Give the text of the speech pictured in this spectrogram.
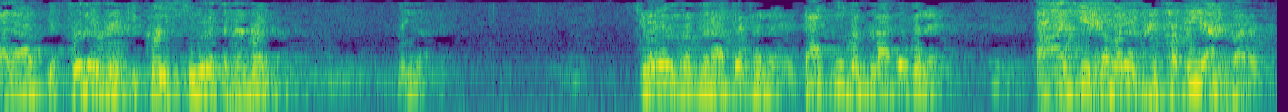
حالات کے سدھرنے کی کوئی صورت نظر نہیں آ رہی چور بندراتے پھر رہے ڈاکو بندراتے پھر رہے آج کی خبر چھپی اخباروں میں۔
